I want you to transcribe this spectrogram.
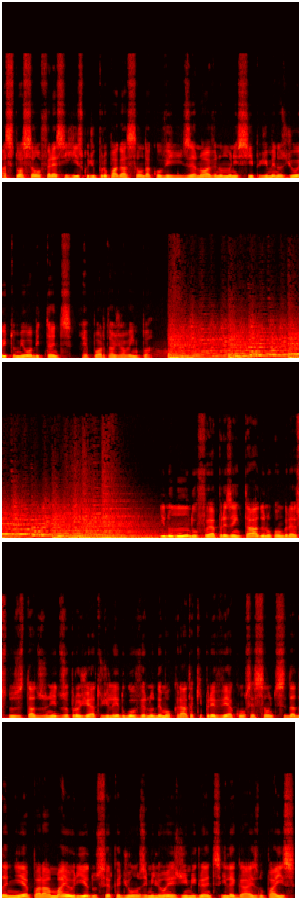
a situação oferece risco de propagação da Covid-19 no município de menos de 8 mil habitantes, reporta a Jovem Pan. E no mundo foi apresentado no Congresso dos Estados Unidos o projeto de lei do governo democrata que prevê a concessão de cidadania para a maioria dos cerca de 11 milhões de imigrantes ilegais no país.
